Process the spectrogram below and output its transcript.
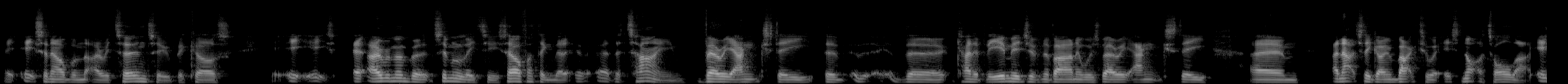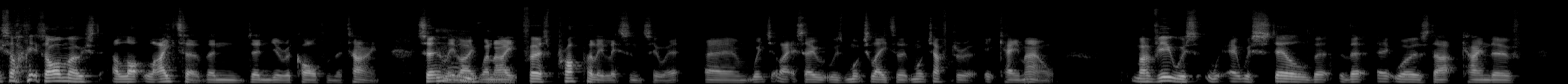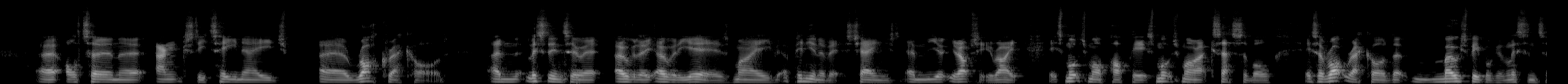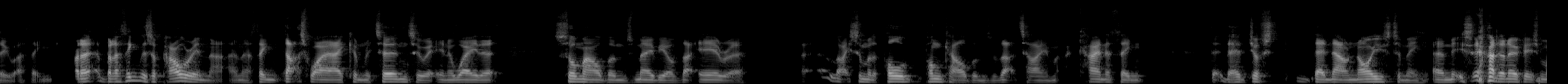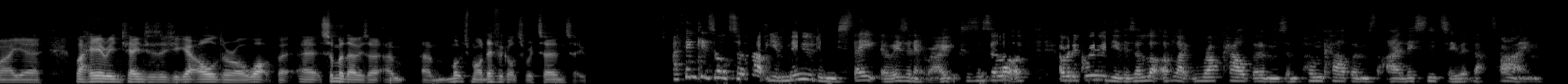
it's an album that I return to because it, it's. I remember similarly to yourself. I think that uh, at the time, very angsty. The the kind of the image of Nirvana was very angsty. Um, and actually going back to it, it's not at all that. It's it's almost a lot lighter than than you recall from the time. Certainly, mm. like when I first properly listened to it, um, which, like I say, was much later, much after it came out. My view was it was still that that it was that kind of uh, alternate, angsty teenage uh, rock record and listening to it over the over the years, my opinion of it has changed. And you're, you're, absolutely right. It's much more poppy. It's much more accessible. It's a rock record that most people can listen to. I think, but I, but I think there's a power in that, and I think that's why I can return to it in a way that some albums maybe of that era, uh, like some of the punk albums of that time, I kind of think they're just they're now noise to me. And it's i don't know if it's my uh, my hearing changes as you get older or what but uh, some of those are, are, are, much more difficult to return to. I think it's also about your mood and your state though isn't it right? Because there's a lot of i would agree with you there's a lot of like rock albums and punk albums that i listened to at that time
